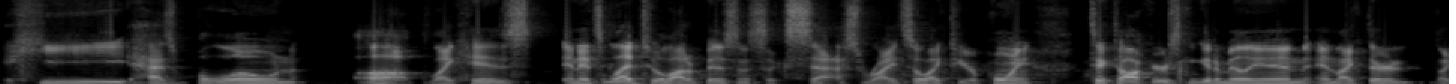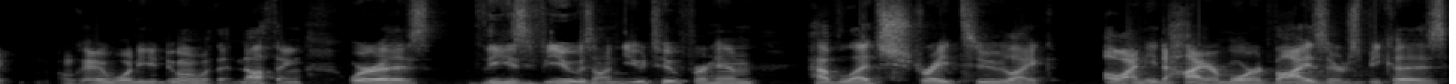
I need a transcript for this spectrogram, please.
he has blown up like his and it's led to a lot of business success, right? So like to your point, TikTokers can get a million and like they're like, okay, what are you doing with it? Nothing. Whereas these views on YouTube for him have led straight to like, oh, I need to hire more advisors because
